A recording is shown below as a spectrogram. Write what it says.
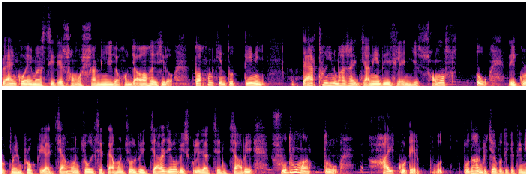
ব্ল্যাঙ্ক ওএমআর সিটের সমস্যা নিয়ে যখন যাওয়া হয়েছিল, তখন কিন্তু তিনি দ্ব্যর্থহীন ভাষায় জানিয়ে দিয়েছিলেন যে সমস্ত রিক্রুটমেন্ট প্রক্রিয়া যেমন চলছে তেমন চলবে। যারা যেভাবে স্কুলে যাচ্ছেন যাবে শুধুমাত্র হাইকোর্টের প্রধান বিচারপতিকে তিনি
